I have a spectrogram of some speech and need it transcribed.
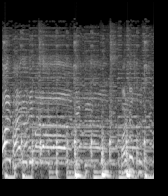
और भैरू जी महाराज और दोस्तों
